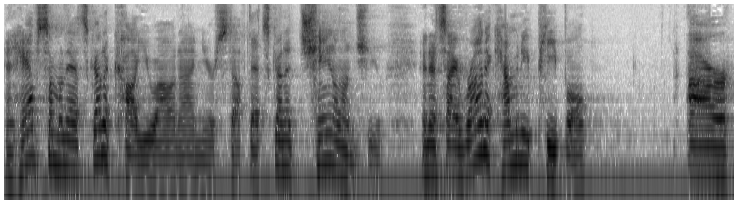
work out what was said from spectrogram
and have someone that's going to call you out on your stuff, that's going to challenge you? And it's ironic how many people are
